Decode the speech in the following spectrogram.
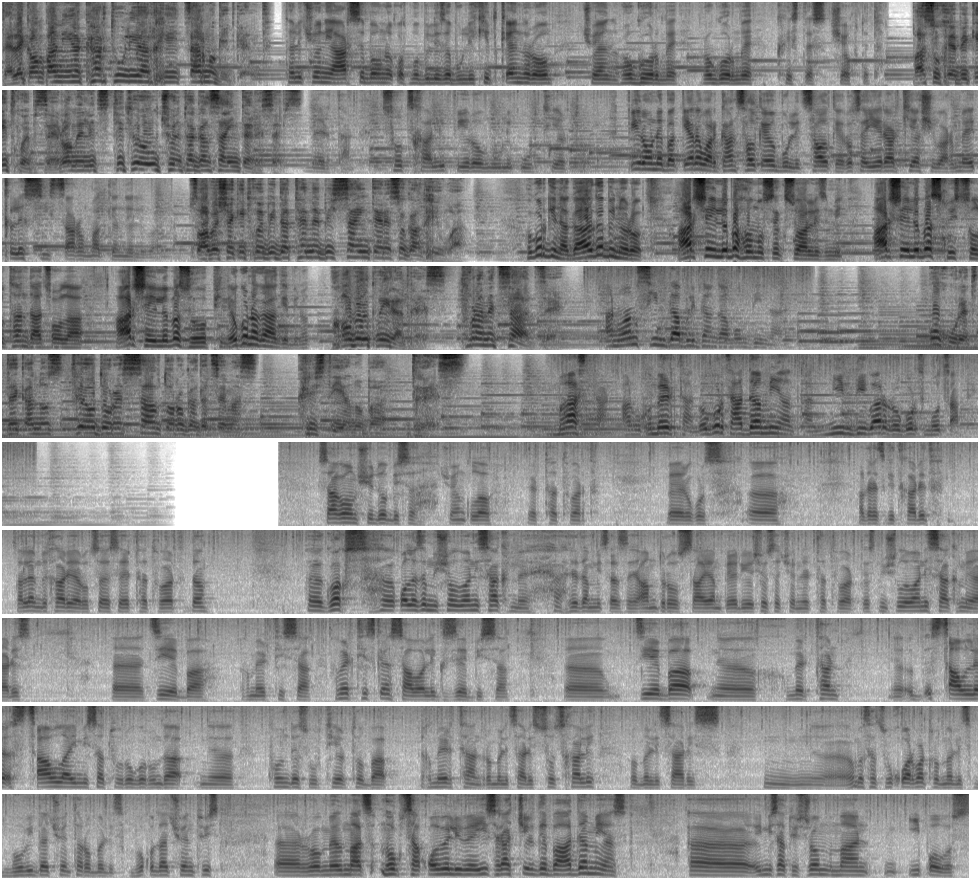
ტელეკომპანია ქართული არხი წარმოგიდგენთ. მთელი ჩვენი არსება უნდა იყოს მობილიზებული იქითკენ, რომ ჩვენ როგორმე, როგორმე ქრისტეს შევხვდეთ. პასუხები კითხვებზე, რომელიც თითოეულ ჩვენთაგან საინტერესებს. ერთთან, სოციალური პიროვნული ურთიერთობა. პიროვნება კი არა ვარ განსალკევებული ცალკე, როცა იერარქიაში ვარ, მე ეკლესიის წარმომადგენელი ვარ. წავე შეკითხვები და თემების საინტერესო განხილვა. როგორ გინდა გააგებინო რომ არ შეიძლება ჰომოსექსუალიზმი, არ შეიძლება სხვის ცოლთან დაწოლა, არ შეიძლება ზოოფილია. როგორ უნდა გააგებინო? ყოველ კვირა დღეს 18 საათზე. ანუ ამ სიმდაბლიდან გამომდინარე. უყურეთ დეკანოს თეოდორეს საავტორო გადაცემას ქრისტიანობა დღეს. მასთან, ანუ ღმერთთან, როგორც ადამიანთან მივდივარ როგორც მოწაფე. საღამომშვიდობისა ჩვენ კლავ ერთად ვართ. მე როგორც ადრეს გითხარით, ძალიან მიხარია როცა ეს ერთად ვართ და გვაქვს ყველაზე მნიშვნელოვანი საქმე დედამიწაზე ამ დროს, აი ამ პერიოდში, როცა ჩვენ ერთად ვართ. ეს მნიშვნელოვანი საქმე არის ძიება ღმერთისა, ღმერთისკენ სავალი გზებისა. ძიება ღმერთთან სწავლა სწავლა იმისა თუ როგორ უნდა კონდეს ურთიერთობა ღმერთთან, რომელიც არის ცოცხალი, რომელიც არის რომელსაც უყვარვართ, რომელიც მოვიდა ჩვენთან, რომელიც მოკვდა ჩვენთვის, რომელმაც მოგცა ყოველივე ის, რაც ჭირდება ადამიანს იმისათვის, რომ მან იპოვოს,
